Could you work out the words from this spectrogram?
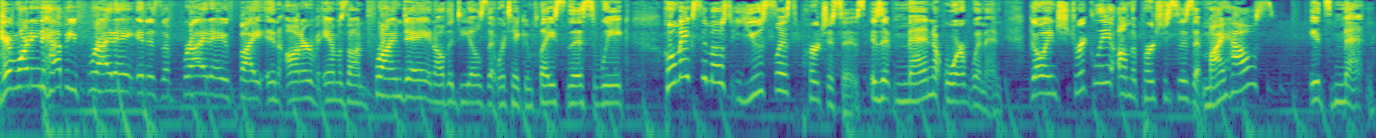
Good morning. Happy Friday. It is a Friday fight in honor of Amazon Prime Day and all the deals that were taking place this week. Who makes the most useless purchases? Is it men or women? Going strictly on the purchases at my house, it's men.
